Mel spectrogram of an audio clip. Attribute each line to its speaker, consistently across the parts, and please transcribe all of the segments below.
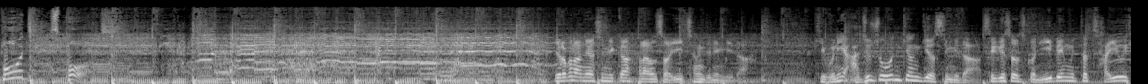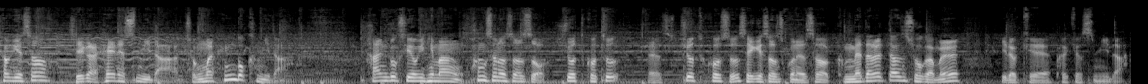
Speaker 1: 스포츠 스포츠.
Speaker 2: 여러분 안녕하십니까? 아나운서 이창진입니다. 기분이 아주 좋은 경기였습니다. 세계선수권 200m 자유형에서 제가 해냈습니다. 정말 행복합니다. 한국 수영의 희망 황선호 선수 쇼트코트 쇼트코스 세계선수권에서 금메달을 딴 소감을 이렇게 밝혔습니다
